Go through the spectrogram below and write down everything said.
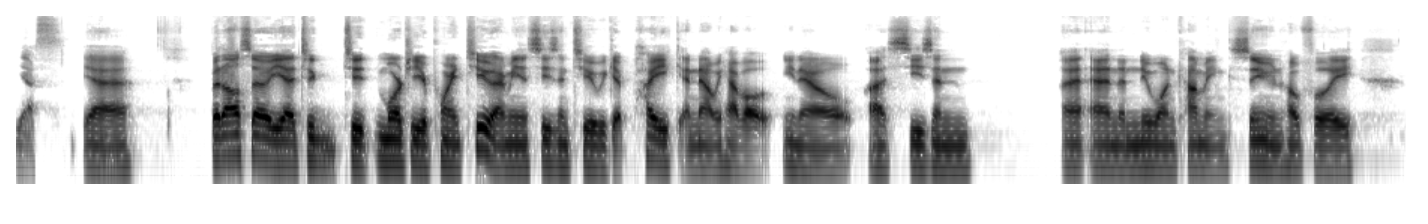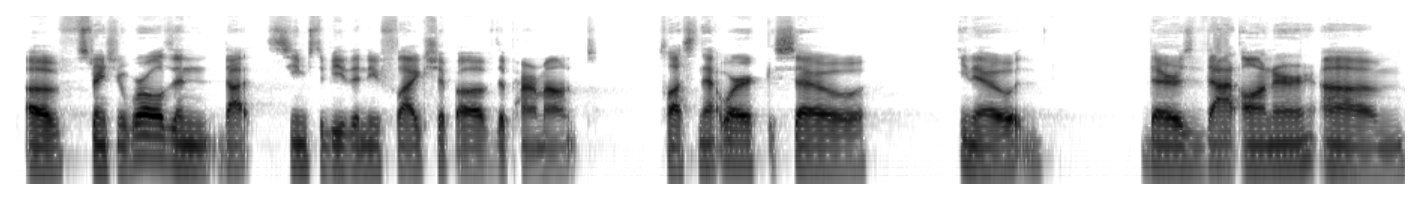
yes, yeah. But also, yeah, to to more to your point too. I mean, in season two we get Pike, and now we have a you know a season and a new one coming soon, hopefully, of Strange New Worlds, and that seems to be the new flagship of the Paramount Plus network. So, you know, there's that honor. Um,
